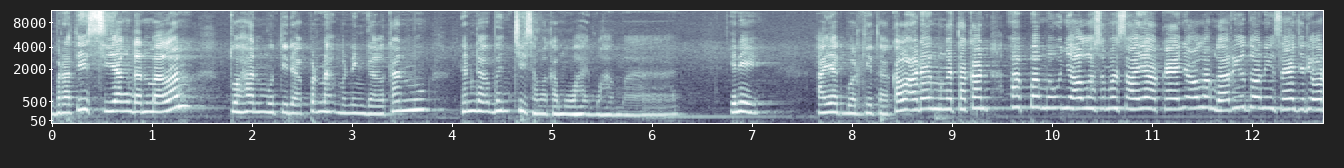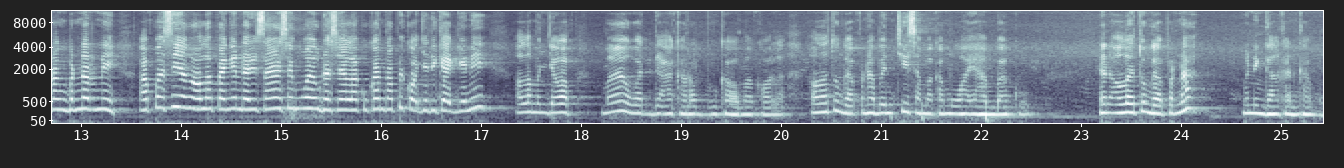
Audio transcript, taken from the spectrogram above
Berarti siang dan malam Tuhanmu tidak pernah meninggalkanmu dan gak benci sama kamu wahai Muhammad. Ini ayat buat kita. Kalau ada yang mengatakan apa maunya Allah sama saya, kayaknya Allah nggak ridho nih saya jadi orang benar nih. Apa sih yang Allah pengen dari saya? Semua yang udah saya lakukan tapi kok jadi kayak gini? Allah menjawab, ma. Allah tuh nggak pernah benci sama kamu wahai hambaku. Dan Allah itu nggak pernah meninggalkan kamu.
